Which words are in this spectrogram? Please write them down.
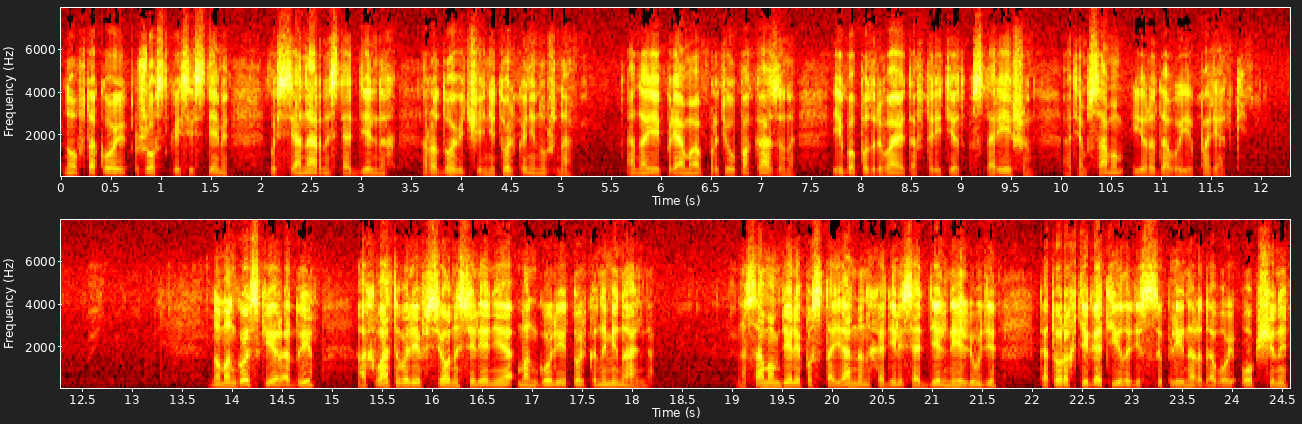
Но в такой жесткой системе пассионарность отдельных родовичей не только не нужна, она ей прямо противопоказана, ибо подрывает авторитет старейшин, а тем самым и родовые порядки. Но монгольские роды охватывали все население Монголии только номинально. На самом деле постоянно находились отдельные люди, которых тяготила дисциплина родовой общины,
